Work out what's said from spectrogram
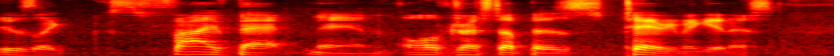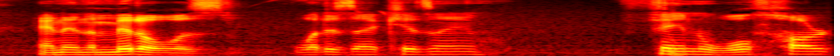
it was like five Batman all dressed up as Terry McGinnis, and in the middle was what is that kid's name? Finn Wolfhard.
